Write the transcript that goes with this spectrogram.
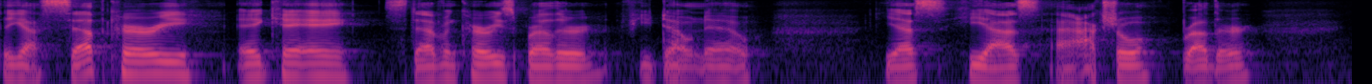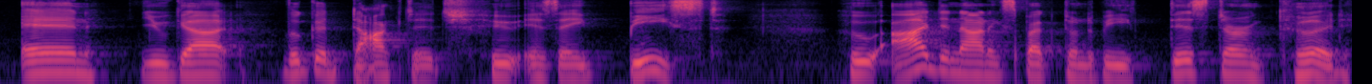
They got Seth Curry, aka Stephen Curry's brother, if you don't know. Yes, he has an actual brother. And you got Luka Doncic, who is a beast, who I did not expect him to be this darn good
